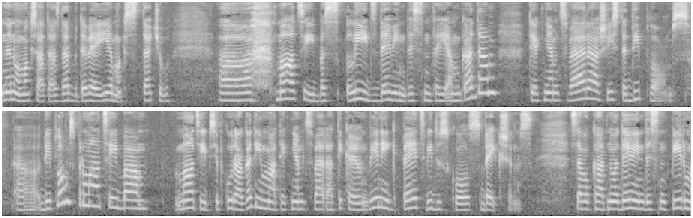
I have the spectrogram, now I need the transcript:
nenomaksātās darba devēja iemaksas. Taču, Uh, mācības līdz 90. gadam tiek ņemts vērā šis diploms. Diploms par mācībām. Mācības, jebkurā gadījumā, tiek ņemtas vērā tikai un vienīgi pēc vidusskolas beigšanas. Savukārt no 91.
